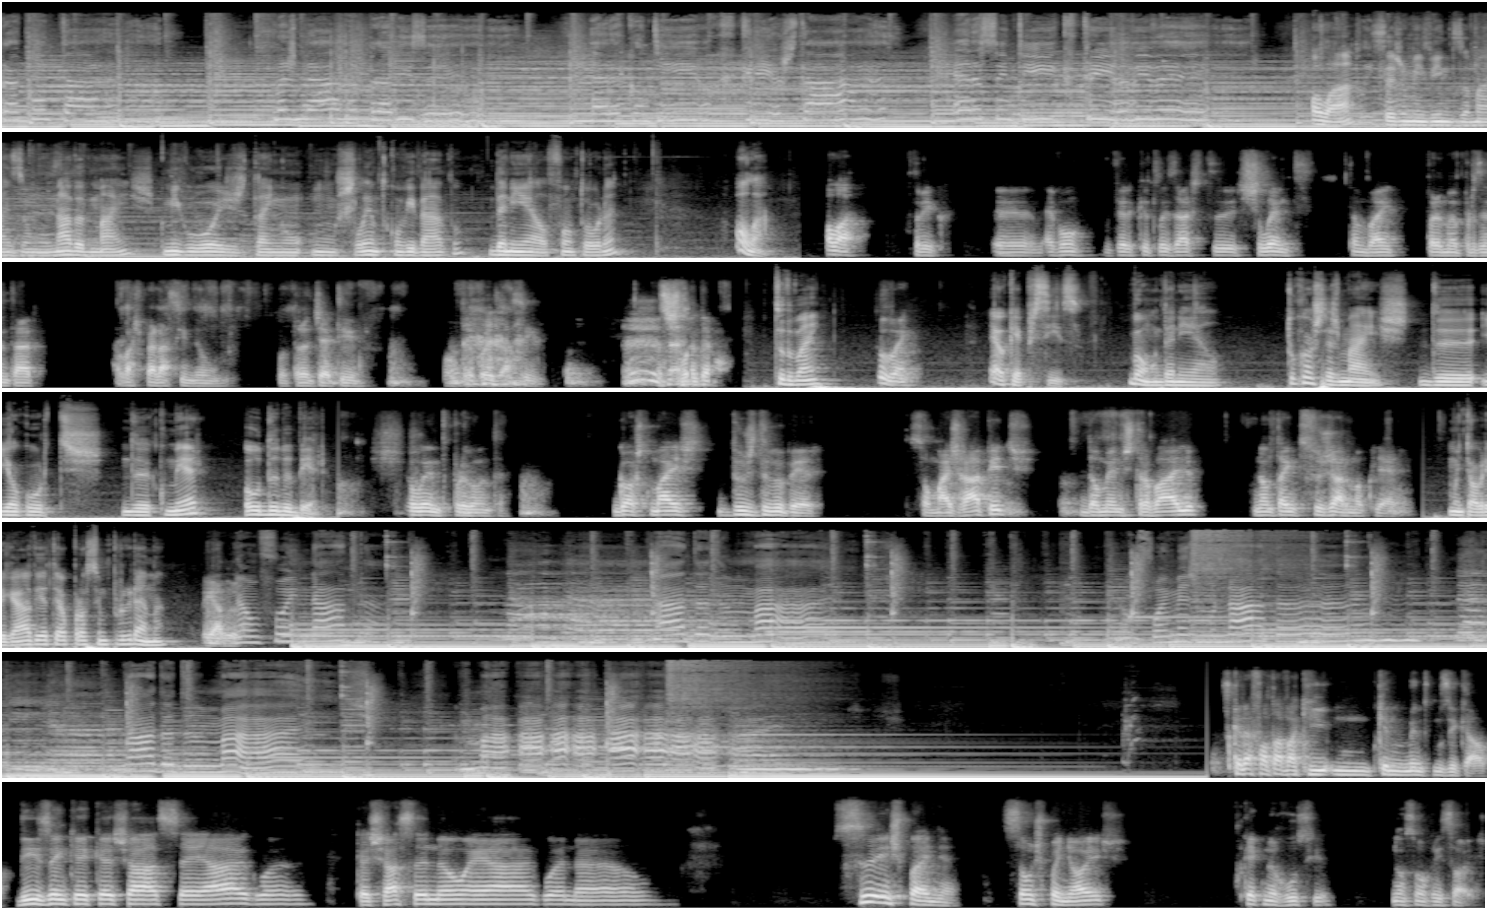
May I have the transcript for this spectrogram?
para contar, mas nada para dizer. Era contigo que queria estar, era sem ti que queria viver. Olá, sejam bem-vindos a mais um Nada de Mais. Comigo hoje tenho um excelente convidado, Daniel Fontoura. Olá. Olá, Rodrigo. Eh, É bom ver que utilizaste excelente também para me apresentar. Estava à espera assim de um outro adjetivo, outra coisa assim. Excelente. Tudo bem? Tudo bem. É o que é preciso. Bom, Daniel, tu gostas mais de iogurtes de comer ou de beber? Excelente pergunta. Gosto mais dos de beber. São mais rápidos, dão menos trabalho, não tenho de sujar uma colher. Muito obrigado e até ao próximo programa. Obrigado. Não foi nada, nada demais. Mesmo nada, nada demais. Mais. Se calhar faltava aqui um pequeno momento musical. Dizem que a cachaça é água, cachaça não é água, não. Se em Espanha são espanhóis, porque é que na Rússia não são rissóis?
